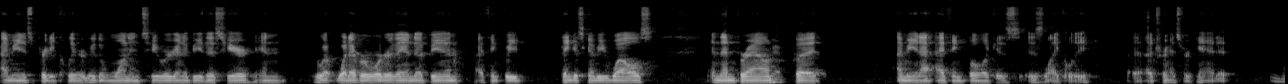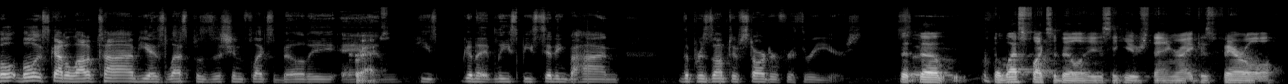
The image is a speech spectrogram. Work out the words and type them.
I mean, it's pretty clear who the one and two are going to be this year, and whatever order they end up in. I think we think it's going to be Wells and then Brown, yeah. but I mean, I, I, think Bullock is is likely a, a transfer candidate. Bullock's got a lot of time. He has less position flexibility, and Correct. he's going to at least be sitting behind the presumptive starter for three years. The, so. the, the less flexibility is a huge thing, right? Because Farrell,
